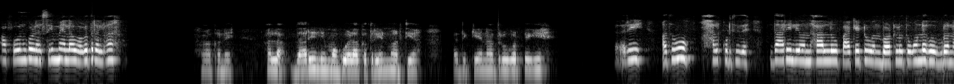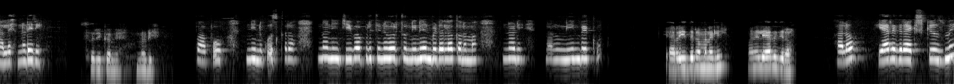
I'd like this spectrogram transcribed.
ಆ ಫೋನ್ಗಳು ಸಿಮ್ ಎಲ್ಲ ಒಗೆದ್ರಲ್ವಾ? ಹಾಂ ಕಣೆ ಅಲ್ಲ ದಾರಿಲಿ ಮಗು ಹೇಳಕತ್ರ ಏನು ಮಾಡ್ತೀಯ? ಅದಕ್ಕೇನಾದರೂ ಹೊಟ್ಟೆಗೆ ರೀ ಅದು ಹಾಲು ಕೊಡ್ತಿದೆ ದಾರಿಲಿ ಒಂದು ಹಾಲು ಪ್ಯಾಕೆಟು ಒಂದು ಬಾಟ್ಲು ತಗೊಂಡೆ ಹೋಗ್ಬಿಡೋಣ ಅಲ್ಲೇ ನಡೀರಿ. ಸರಿ ಕಣೆ ನಡಿ. ಪಾಪು ನಿನಗೋಸ್ಕರ ನಾನು ಈ ಜೀವ ಬಿಡ್ತೀನಿ ಹೊರತು ನೀನೇನು ಬಿಡಲ್ಲ ಕಣಮ್ಮ. ನಡಿ ನಾನು ನೀನು ಬೇಕು. ಯಾರು ಇದ್ದೀರಾ ಮನೇಲಿ? ಮನೇಲಿ ಯಾರಿದ್ದೀರಾ? ಹಲೋ ಯಾರಿದ್ದೀರಾ ಎಕ್ಸ್ಕ್ಯೂಸ್ ಮೀ?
